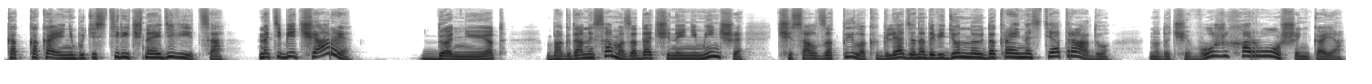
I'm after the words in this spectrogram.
как какая-нибудь истеричная девица. «На тебе чары?» «Да нет». Богдан и сам озадаченный не меньше чесал затылок, глядя на доведенную до крайности отраду. Но до чего же хорошенькая?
